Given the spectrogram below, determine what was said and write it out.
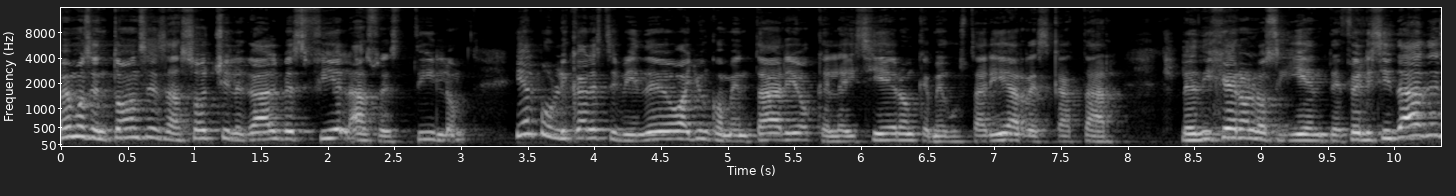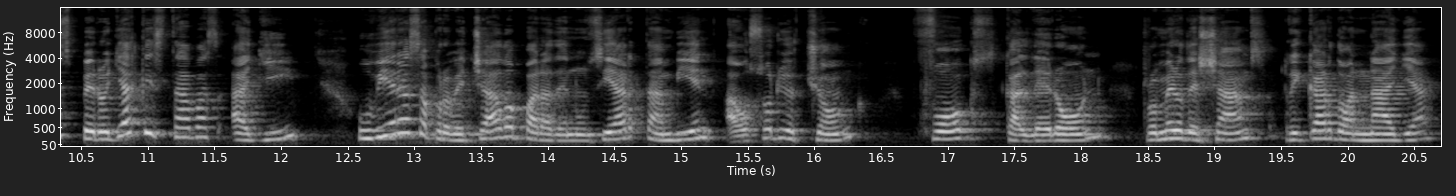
Vemos entonces a Xochitl Galvez fiel a su estilo y al publicar este video hay un comentario que le hicieron que me gustaría rescatar. Le dijeron lo siguiente, felicidades, pero ya que estabas allí, hubieras aprovechado para denunciar también a Osorio Chong, Fox, Calderón, Romero de Champs, Ricardo Anaya,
